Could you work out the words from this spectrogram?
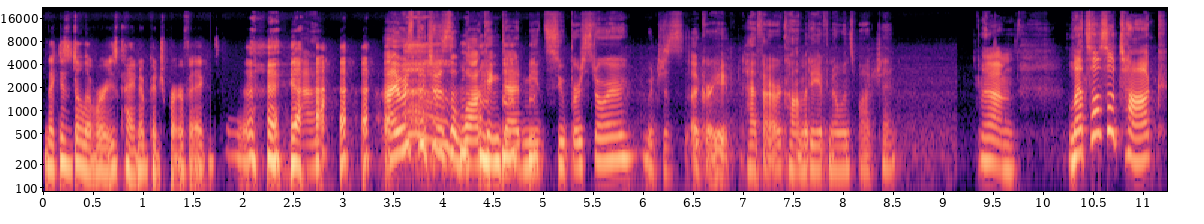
like his delivery is kind of pitch perfect yeah I always picture it as The Walking Dead meets Superstore, which is a great half hour comedy if no one's watched it. Um, let's also talk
